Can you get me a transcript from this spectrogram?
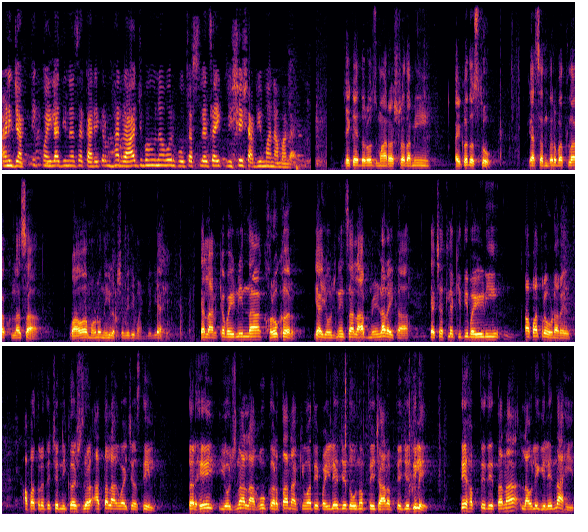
आणि जागतिक महिला दिनाचा कार्यक्रम हा राजभवनावर होत असल्याचा एक विशेष अभिमान आम्हाला आहे. जे काही दररोज महाराष्ट्रात आम्ही ऐकत असतो त्या संदर्भातला खुलासा व्हावा म्हणून ही लक्षवेधी मांडलेली आहे. त्या लाडक्या बहिणींना खरोखर या योजनेचा लाभ मिळणार आहे का? त्याच्यातल्या किती बहिणी अपात्र होणार आहेत? अपात्रतेचे निकष जर आता लागवायचे असतील तर हे योजना लागू करताना किंवा ते पहिले जे दोन हप्ते चार हप्ते जे दिले ते हप्ते देताना लावले गेले नाहीत.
